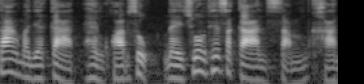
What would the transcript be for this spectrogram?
สร้างบรรยากาศแห่งความสุขในช่วงเทศกาลสำคัญ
